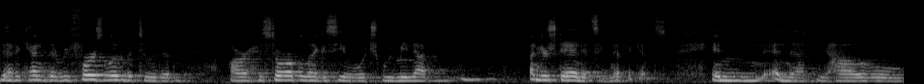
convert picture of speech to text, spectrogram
that it kind of that refers a little bit to the our historical legacy of which we may not understand its significance, in and that how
